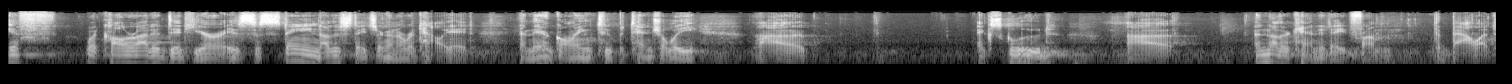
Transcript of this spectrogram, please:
if what Colorado did here is sustained, other states are going to retaliate and they're going to potentially uh, exclude uh, another candidate from the ballot.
